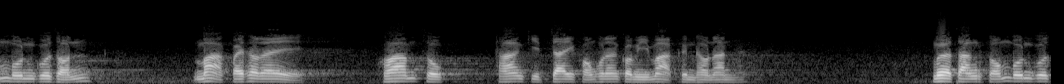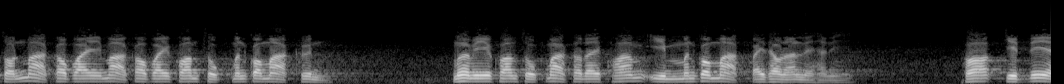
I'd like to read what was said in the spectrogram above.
มบุญกุศล มากไปเท่าไรความสุขทางจิตใจของคนนั้นก็มีมากขึ้นเท่านั้น เมื่อสั่งสมบุญกุศลมากเข้าไป มากเข้าไปความสุขมันก็มากขึ้น เมื่อมีความสุขมากเท่าใดความอิ่มมันก็มากไปเท่านั้นเลยฮะนี่เพราะจิตเนี่ย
